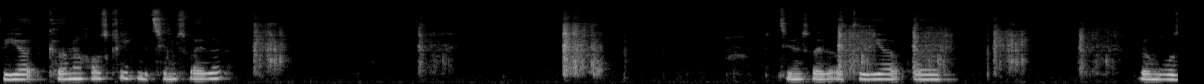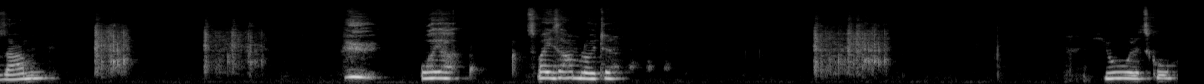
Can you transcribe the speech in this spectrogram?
Wir Körner rauskriegen, beziehungsweise. Beziehungsweise ob wir hier äh, irgendwo Samen. Oh ja, zwei Samen, Leute. Jo, let's go.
